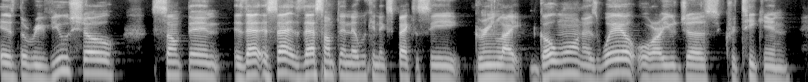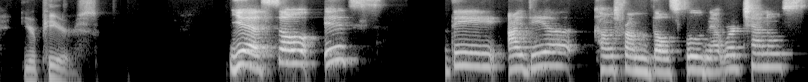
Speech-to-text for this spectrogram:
is the review show something is that is that is that something that we can expect to see green light go on as well or are you just critiquing your peers? Yeah, so it's the idea comes from those Food Network channels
